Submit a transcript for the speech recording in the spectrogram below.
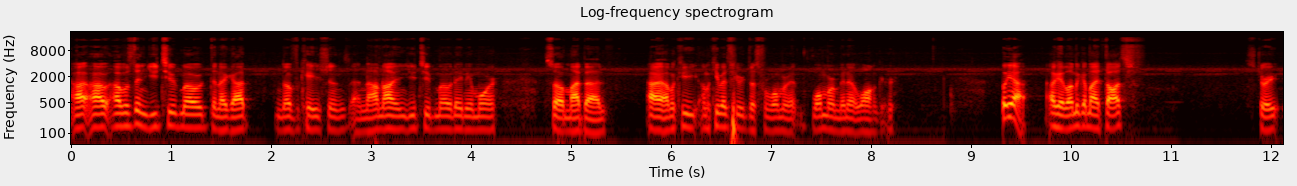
I, I, I was in YouTube mode, then I got notifications, and I'm not in YouTube mode anymore. So my bad. I'm gonna keep I'm gonna keep it here just for one minute, one more minute longer. But yeah, okay. Let me get my thoughts straight.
